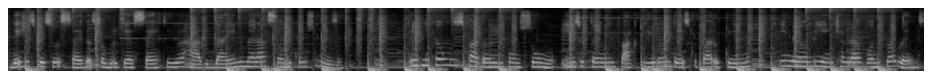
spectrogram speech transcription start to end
deixa as pessoas cegas sobre o que é certo e o errado da enumeração do consumismo. Triplicamos os padrões de consumo e isso tem um impacto gigantesco para o clima e meio ambiente, agravando problemas.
